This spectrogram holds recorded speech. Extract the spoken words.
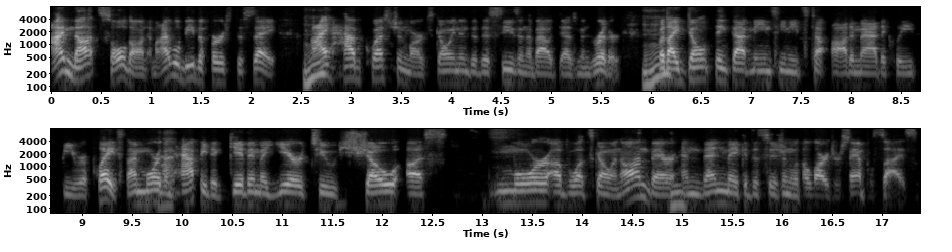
I'm not sold on him. I will be the first to say mm-hmm. I have question marks going into this season about Desmond ridder mm-hmm. but I don't think that means he needs to automatically be replaced. I'm more than happy to give him a year to show us more of what's going on there and then make a decision with a larger sample size.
